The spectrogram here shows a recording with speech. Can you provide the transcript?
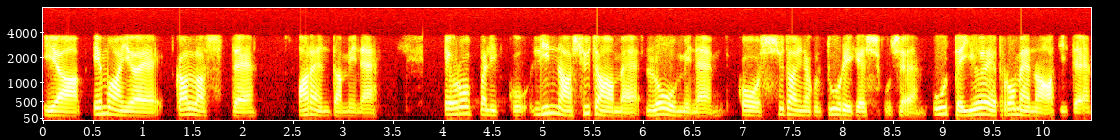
ja Emajõe kallaste arendamine, euroopaliku linna südame loomine koos Südalinna kultuurikeskuse, uute jõepromenaadide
